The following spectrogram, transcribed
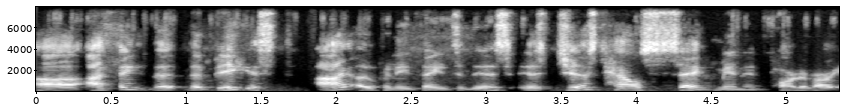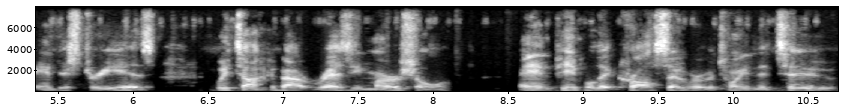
Uh, I think that the biggest eye-opening thing to this is just how segmented part of our industry is. We talk about resi-mercial and people that cross over between the two,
